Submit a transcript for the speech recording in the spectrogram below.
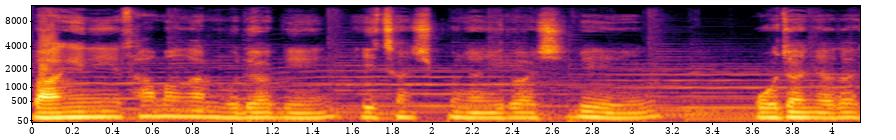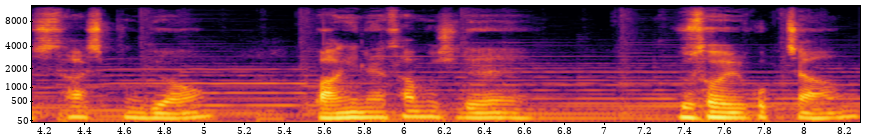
망인이 사망한 무렵인 2019년 1월 12일 오전 8시 40분경 망인의 사무실에 유서 7장.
